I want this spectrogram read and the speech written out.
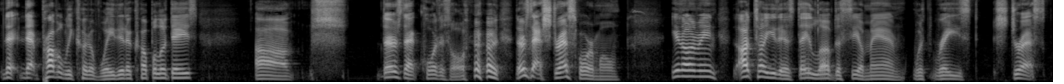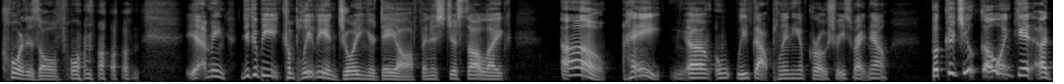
that that probably could have waited a couple of days. Uh, there's that cortisol. there's that stress hormone. You know what I mean? I'll tell you this: they love to see a man with raised stress cortisol hormone. yeah, I mean, you could be completely enjoying your day off, and it's just all like, oh, hey, um, we've got plenty of groceries right now, but could you go and get a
